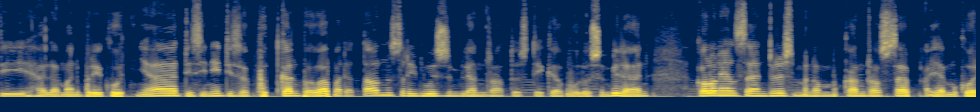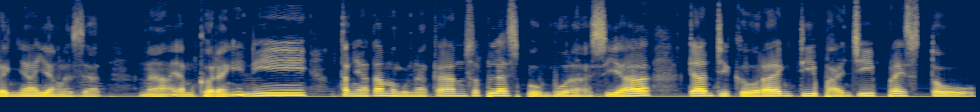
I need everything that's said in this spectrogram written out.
di halaman berikutnya. Di sini disebutkan bahwa pada tahun 1939, Kolonel Sanders menemukan resep ayam gorengnya yang lezat. Nah, ayam goreng ini ternyata menggunakan 11 bumbu rahasia dan digoreng di panci presto.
